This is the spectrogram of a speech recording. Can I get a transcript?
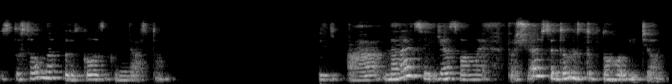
стосовно податкового законодавства. А наразі я з вами прощаюся до наступного відео.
